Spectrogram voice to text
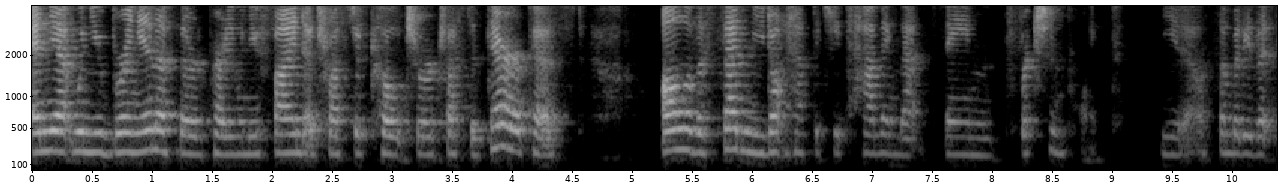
And yet, when you bring in a third party, when you find a trusted coach or a trusted therapist, all of a sudden you don't have to keep having that same friction point. You know somebody that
